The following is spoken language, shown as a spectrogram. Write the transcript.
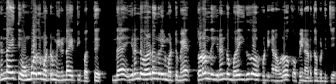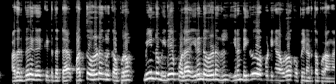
இரண்டாயிரத்தி ஒன்பது மற்றும் இரண்டாயிரத்தி பத்து இந்த இரண்டு வருடங்களில் மட்டுமே தொடர்ந்து இரண்டு முறை இருபது ஓவர் போட்டிக்கான உலகக்கோப்பை நடத்தப்பட்டுச்சு. அதன் பிறகு கிட்டத்தட்ட பத்து வருடங்களுக்கு அப்புறம் மீண்டும் இதே போல இரண்டு வருடங்களில் இரண்டு இருபது ஓவர் போட்டிக்கான உலகக்கோப்பை நடத்த போறாங்க.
